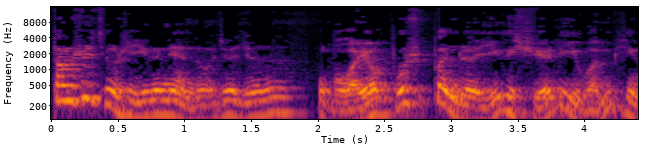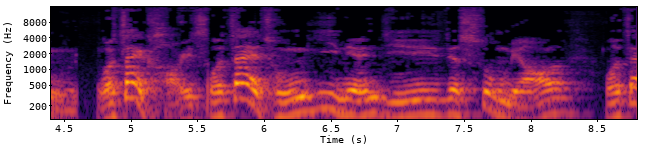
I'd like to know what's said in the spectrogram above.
当时就是一个念头，就觉得我又不是奔着一个学历文凭，我再考一次，我再从一年级的素描，我再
